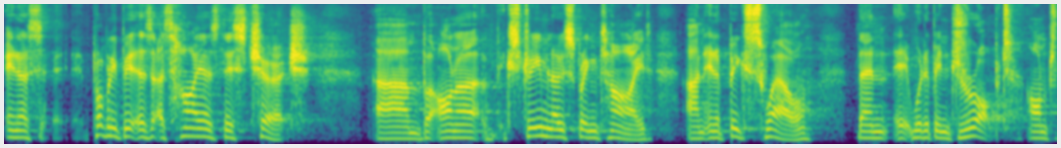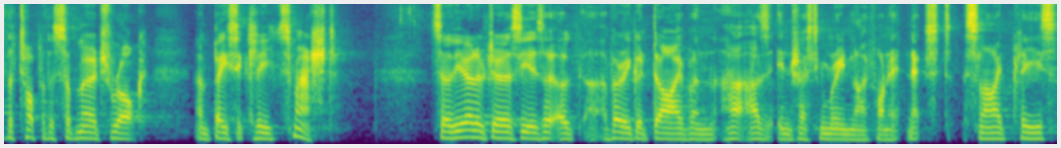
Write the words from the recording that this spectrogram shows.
in a, probably as, as high as this church, um, but on an extreme low spring tide and in a big swell, then it would have been dropped onto the top of the submerged rock and basically smashed. So the Earl of Jersey is a, a, a very good dive and has interesting marine life on it. Next slide, please.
